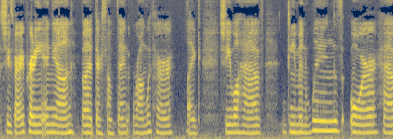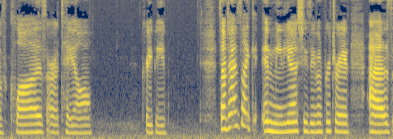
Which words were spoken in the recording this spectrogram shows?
she's very pretty and young, but there's something wrong with her like she will have demon wings or have claws or a tail. Creepy. Sometimes, like in media, she's even portrayed as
